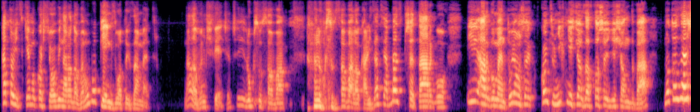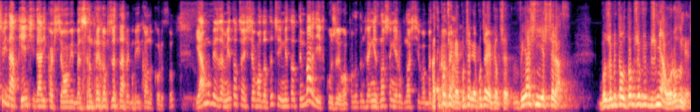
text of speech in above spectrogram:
katolickiemu kościołowi narodowemu po 5 zł za metr. Na Nowym Świecie, czyli luksusowa, luksusowa lokalizacja bez przetargu. I argumentują, że w końcu nikt nie chciał za 162, no to zeszli na 5 i dali kościołowi bez żadnego przetargu i konkursu. Ja mówię, że mnie to częściowo dotyczy i mnie to tym bardziej wkurzyło, poza tym, że ja nie znoszę nierówności wobec Ale prawa. poczekaj, poczekaj, poczekaj Piotrze, wyjaśnij jeszcze raz, bo żeby to dobrze wybrzmiało, rozumiesz?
